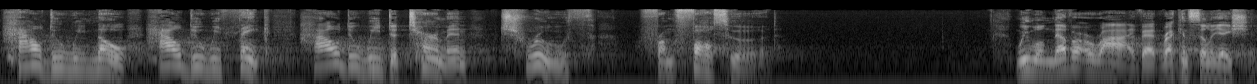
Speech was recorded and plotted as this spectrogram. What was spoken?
How do we know? How do we think? How do we determine truth from falsehood? We will never arrive at reconciliation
